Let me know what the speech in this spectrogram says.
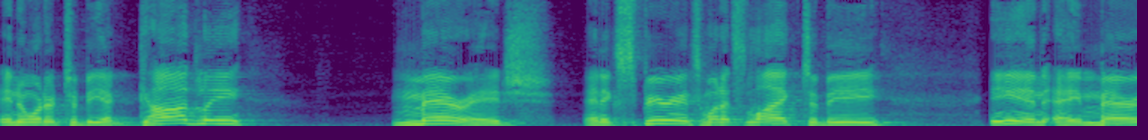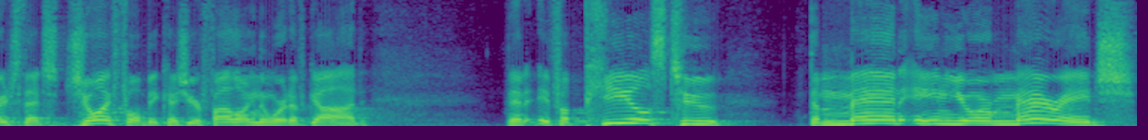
in order to be a godly marriage and experience what it's like to be in a marriage that's joyful because you're following the Word of God, then if appeals to the man in your marriage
